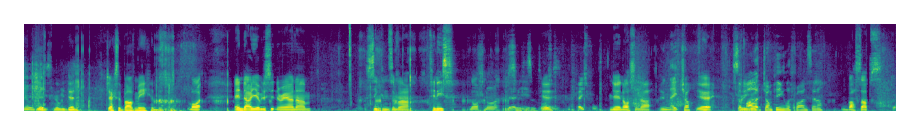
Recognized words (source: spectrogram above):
Nearly He's nearly dead. Jack's above me at the light. And uh, yeah, we're just sitting around um, sinking some uh, tinnies. Nice night. out. Yeah. Nice and Peaceful. Yeah, nice and uh, In nature. yeah, Some Pretty mullet good. jumping left, right, and centre. Bus ups, Go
